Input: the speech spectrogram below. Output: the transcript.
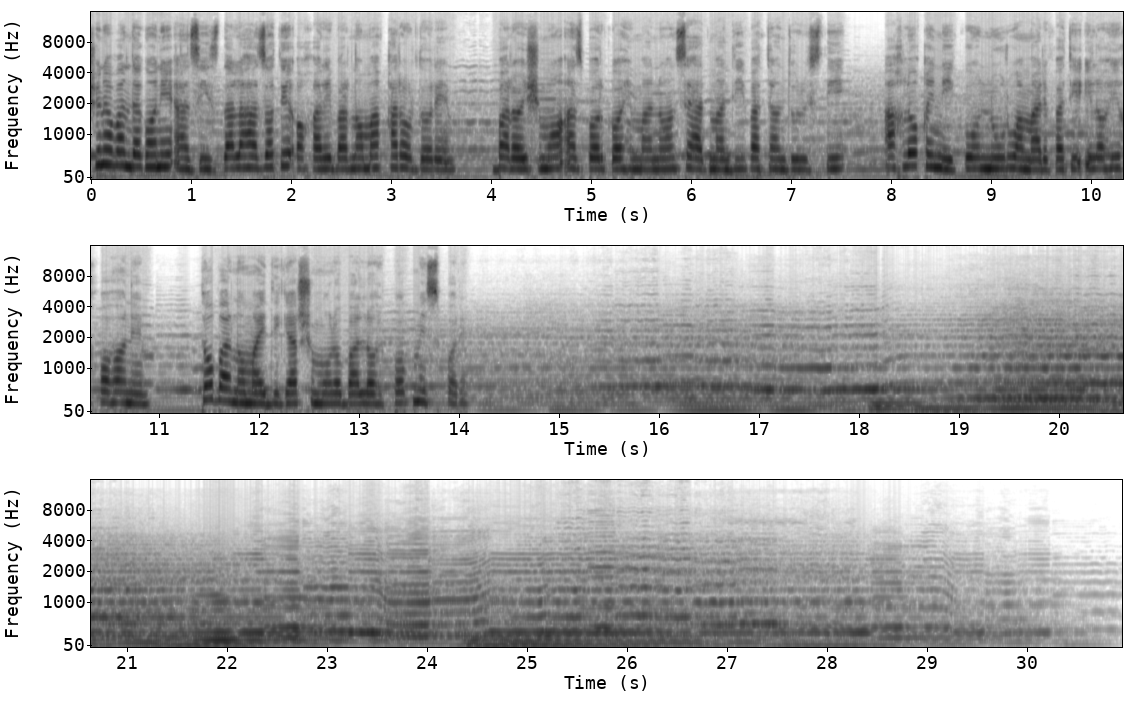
Шунавандагони азиз дар лаҳазоти охари барнома қарор дорем. Барои шумо аз боргоҳи манон сеҳатмандӣ ва тандурустӣ ахлоқи неку нур ва маърифати илоҳӣ хоҳонем. То барномаи дигар шуморо ба аллоҳи пок месупорем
